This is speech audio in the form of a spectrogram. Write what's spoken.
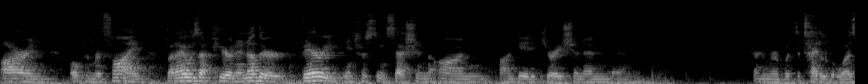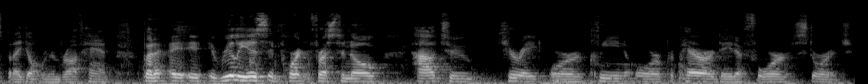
R and OpenRefine. But I was up here in another very interesting session on, on data curation and, and trying to remember what the title of it was, but I don't remember offhand. But it, it, really is important for us to know how to curate or clean or prepare our data for storage.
